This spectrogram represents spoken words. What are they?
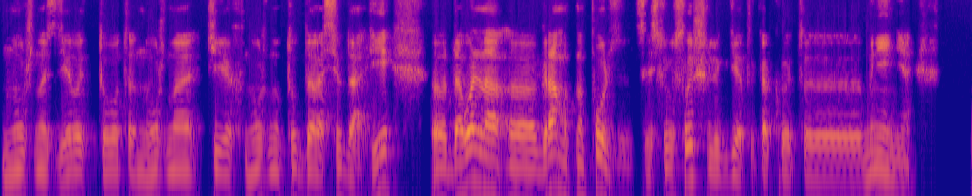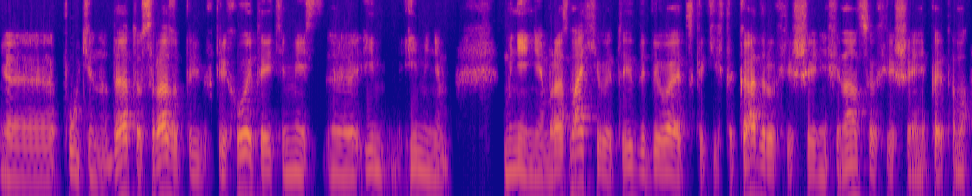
нужно сделать то-то, нужно тех, нужно туда-сюда. И э, довольно э, грамотно пользуются. Если услышали где-то какое-то мнение э, Путина, да, то сразу при, приходит этим именем, мнением размахивает и добивается каких-то кадровых решений, финансовых решений. Поэтому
